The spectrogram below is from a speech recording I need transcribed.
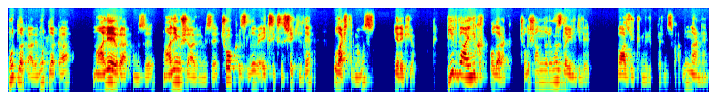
Mutlaka ve mutlaka mali evrakımızı, mali müşavirimize çok hızlı ve eksiksiz şekilde ulaştırmamız gerekiyor. Bir de aylık olarak çalışanlarımızla ilgili bazı yükümlülüklerimiz var. Bunlar ne?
